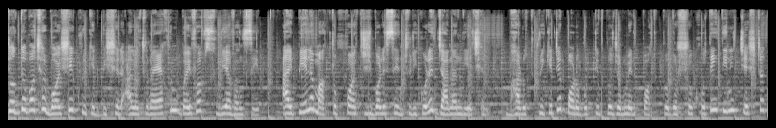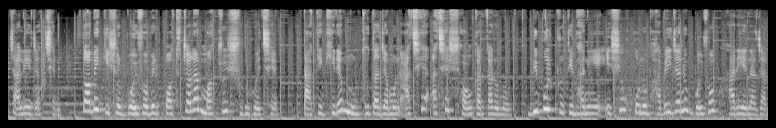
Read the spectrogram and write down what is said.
চোদ্দ বছর বয়সে ক্রিকেট বিশ্বের আলোচনায় এখন বৈভব সূর্যবংশী। আইপিএলে মাত্র পঁয়ত্রিশ বলে সেঞ্চুরি করে জানান দিয়েছেন। ভারত ক্রিকেটে পরবর্তী প্রজন্মের পথ প্রদর্শক হতেই তিনি চেষ্টা চালিয়ে যাচ্ছেন। তবে কিশোর বৈভবের পথ চলা মাত্রই শুরু হয়েছে। তাকে ঘিরে মুগ্ধতা যেমন আছে আছে শঙ্কার কারণও। বিপুল প্রতিভা নিয়ে এসেও কোনোভাবেই যেন বৈভব হারিয়ে না যান।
